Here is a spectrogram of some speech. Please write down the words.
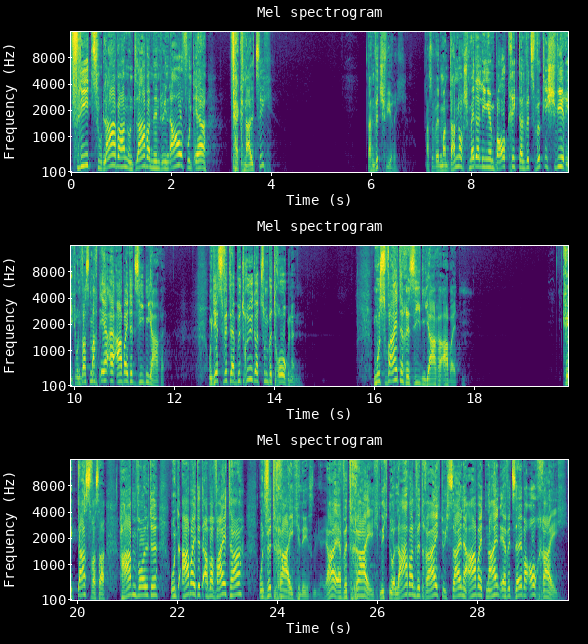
flieht zu Laban und Laban nimmt ihn auf und er verknallt sich. Dann wird es schwierig. Also wenn man dann noch Schmetterlinge im Bauch kriegt, dann wird es wirklich schwierig. Und was macht er? Er arbeitet sieben Jahre. Und jetzt wird der Betrüger zum Betrogenen, muss weitere sieben Jahre arbeiten, kriegt das, was er haben wollte und arbeitet aber weiter und wird reich, lesen wir. Ja, er wird reich. Nicht nur Laban wird reich durch seine Arbeit, nein, er wird selber auch reich.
